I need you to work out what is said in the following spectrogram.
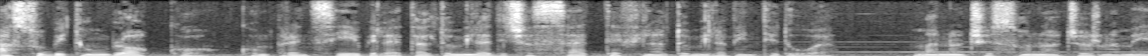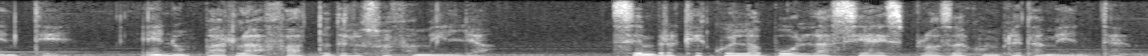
ha subito un blocco comprensibile dal 2017 fino al 2022, ma non ci sono aggiornamenti e non parla affatto della sua famiglia. Sembra che quella bolla sia esplosa completamente.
